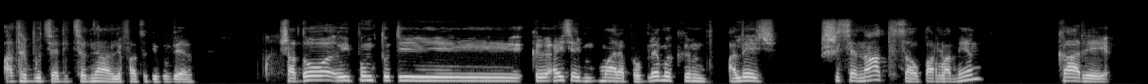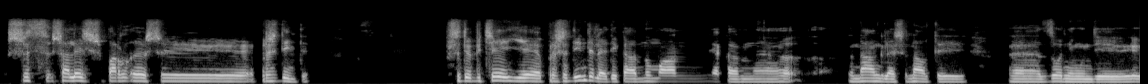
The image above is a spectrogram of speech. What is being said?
atribuții adiționale față de guvern. Și a doua e punctul de... că aici e marea problemă când alegi și Senat sau Parlament care și, și alegi și, par, și președinte. Și de obicei președintele, adică numai în, ca în, în Anglia și în alte uh, zone unde e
